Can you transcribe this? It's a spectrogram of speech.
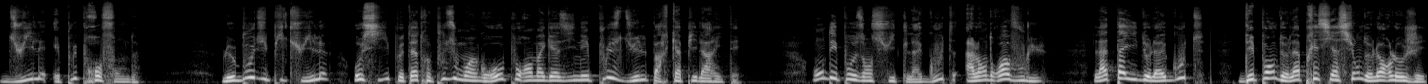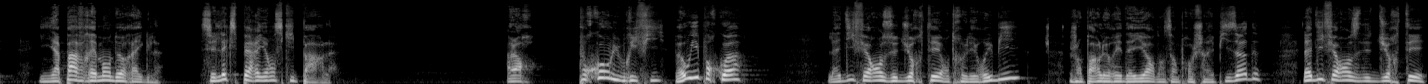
d'huile est plus profonde. Le bout du pic-huile aussi peut être plus ou moins gros pour emmagasiner plus d'huile par capillarité. On dépose ensuite la goutte à l'endroit voulu. La taille de la goutte dépend de l'appréciation de l'horloger. Il n'y a pas vraiment de règle. C'est l'expérience qui parle. Alors, pourquoi on lubrifie? Bah oui, pourquoi? La différence de dureté entre les rubis, j'en parlerai d'ailleurs dans un prochain épisode, la différence de dureté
